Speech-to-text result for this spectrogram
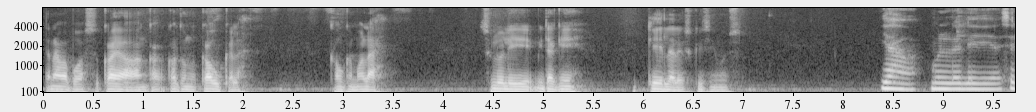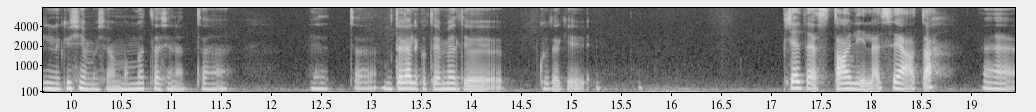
tänavapuhastuskaja on ka kadunud kaugele, kaugemale. sul oli midagi, keelele üks küsimus? ja mul oli selline küsimus ja ma mõtlesin, et, et mul tegelikult ei meeldi kuidagi pjedestaalile seada äh,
